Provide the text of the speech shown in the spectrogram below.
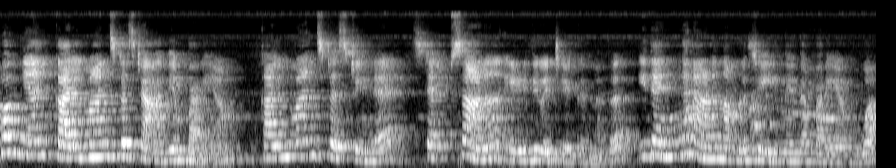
അപ്പോൾ ഞാൻ കൽമാൻസ് ടെസ്റ്റ് ആദ്യം പറയാം. കൽമാൻസ് ടെസ്റ്റിന്റെ സ്റ്റെപ്സ് ആണ് എഴുതി വെച്ചേക്കുന്നത്. ഇതെങ്ങനെയാണ് നമ്മൾ ചെയ്യുന്നതെന്ന് പറയാൻ പോവുക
